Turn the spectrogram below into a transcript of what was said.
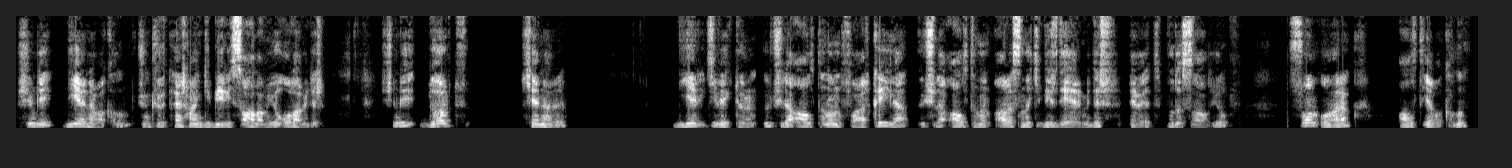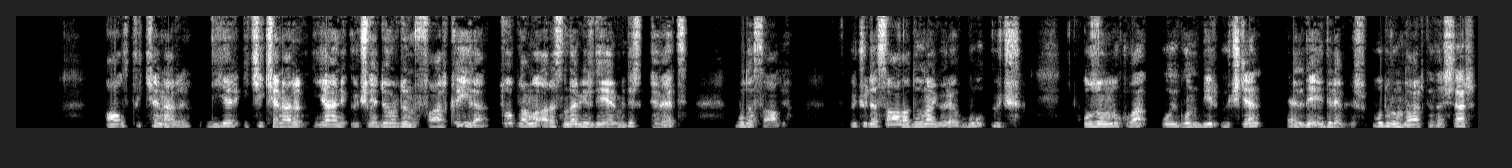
Şimdi diğerine bakalım. Çünkü herhangi biri sağlamıyor olabilir. Şimdi 4 kenarı diğer iki vektörün 3 ile 6'nın farkıyla 3 ile 6'nın arasındaki bir değer midir? Evet. Bu da sağlıyor. Son olarak 6'ya bakalım. 6 kenarı diğer iki kenarın yani 3 ile 4'ün farkıyla toplamı arasında bir değer midir? Evet. Bu da sağlıyor. 3'ü de sağladığına göre bu 3 uzunlukla uygun bir üçgen elde edilebilir. Bu durumda arkadaşlar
